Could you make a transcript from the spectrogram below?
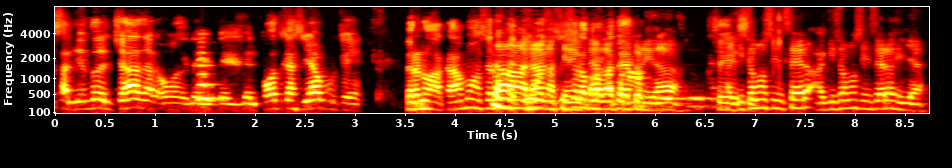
saliendo del chat o del, podcast ya, porque, pero no, acá vamos a hacer no, no, no, la oportunidad. aquí, Somos sinceros, aquí somos sinceros y ya.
